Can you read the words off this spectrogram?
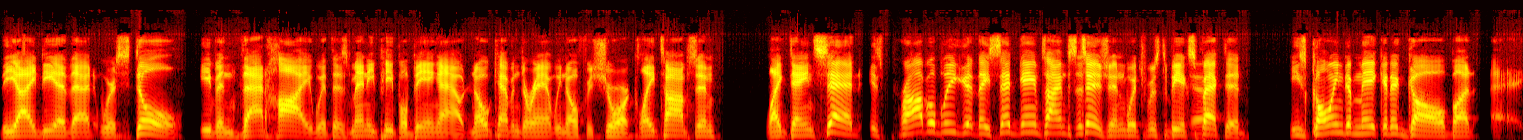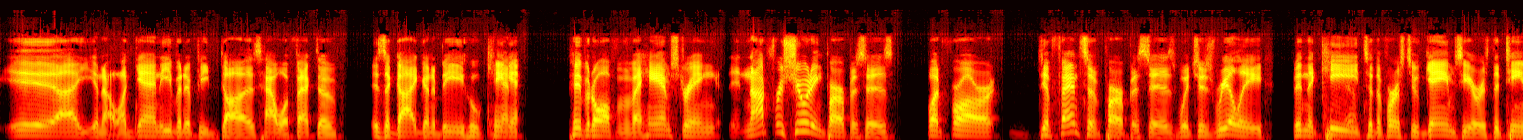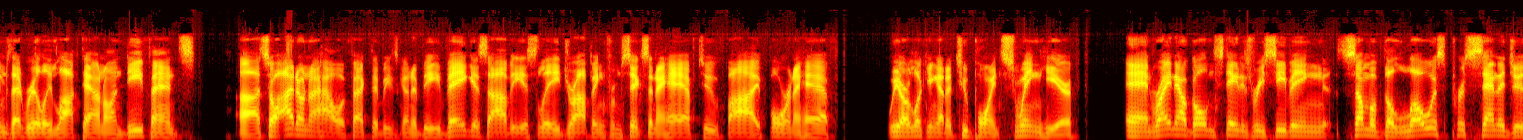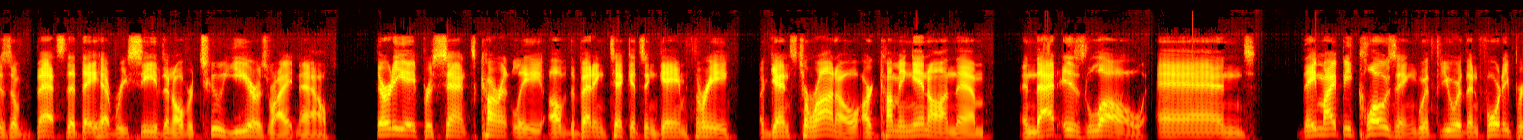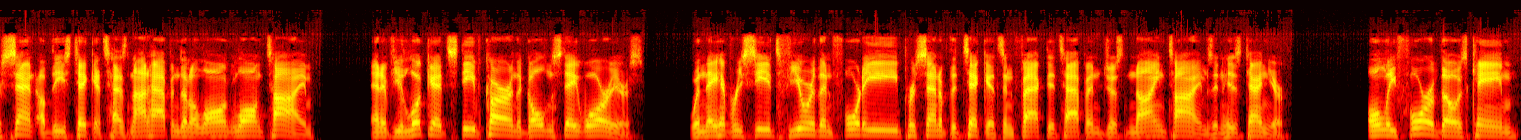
the idea that we're still even that high with as many people being out. No Kevin Durant, we know for sure. Klay Thompson, like Dane said, is probably good. They said game time decision, which was to be expected. He's going to make it a go, but uh, yeah, you know, again, even if he does, how effective is a guy going to be who can't pivot off of a hamstring, not for shooting purposes, but for defensive purposes, which is really been the key yeah. to the first two games here, is the teams that really lock down on defense. Uh, so I don't know how effective he's going to be. Vegas, obviously, dropping from six and a half to five, four and a half. We are looking at a two point swing here. And right now, Golden State is receiving some of the lowest percentages of bets that they have received in over two years right now. 38% currently of the betting tickets in game three against Toronto are coming in on them, and that is low. And they might be closing with fewer than 40% of these tickets. Has not happened in a long, long time. And if you look at Steve Kerr and the Golden State Warriors, when they have received fewer than 40% of the tickets, in fact, it's happened just nine times in his tenure. Only four of those came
